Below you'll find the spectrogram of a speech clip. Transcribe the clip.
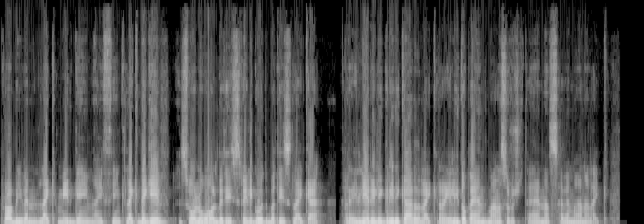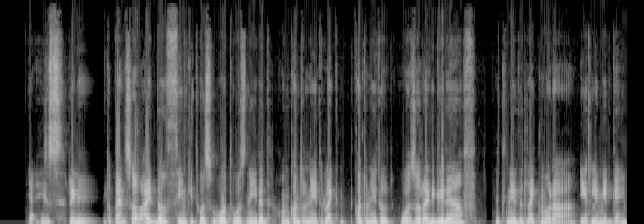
probably even like mid game. I think like they gave Swallow Hole that is really good, but it's like a really really greedy card, like really top end mana surge ten at seven mana. Like yeah, he's really top end. So I don't think it was what was needed on Control Like Control was already greedy enough. It needed like more uh, early mid game.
